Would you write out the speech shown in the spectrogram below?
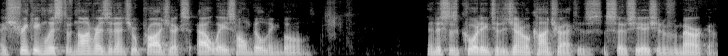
A shrinking list of non residential projects outweighs home building boom. And this is according to the General Contractors Association of America.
